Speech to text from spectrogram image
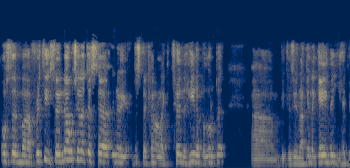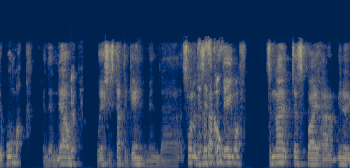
Awesome, uh. So now we're gonna just uh, you know just to kind of like turn the heat up a little bit um, because you know like in the game, you have your warm up, and then now Yep. we actually start the game. And uh, I just wanted to Yeah, start the game off tonight just by um, you know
